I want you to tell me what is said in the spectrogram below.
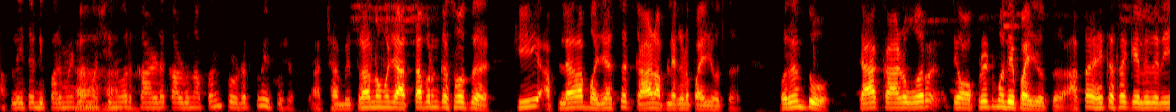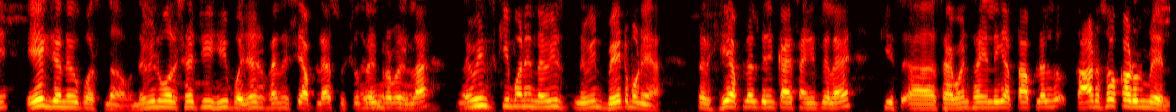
आपल्या इथं डिपार्टमेंटला मशीनवर. कार्ड काढून आपण प्रोडक्ट विकू शकतो अच्छा मित्रांनो म्हणजे आतापर्यंत कसं होतं की आपल्याला बजाजचं कार्ड आपल्याकडे पाहिजे होतं. परंतु त्या कार्डवर ते ऑपरेटमध्ये पाहिजे होतं. आता हे कसं केलं त्यांनी? एक जानेवारीपासून नवीन वर्षाची ही बजाज फायनान्सची आपल्या scheme आहे. नवीन स्कीम आणि नवीन नवीन भेट म्हणूया. तर हे आपल्याला त्यांनी काय सांगितलेलं आहे? की साहेबांनी सांगितलं की आता आपल्याला कार्ड सह काढून मिळेल.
